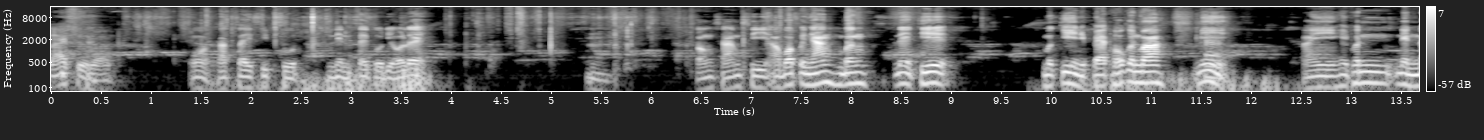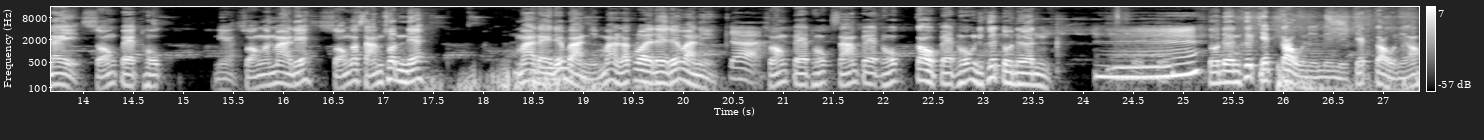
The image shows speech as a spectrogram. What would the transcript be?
หลายสูตรบ่โอ้ตัดใส่สิบสูตร เน้นใส่ตัวเดียวเลยอืมสองสามสี่เอาบอเป็นหยังเบิ้งเลขที่เมื่อกี้นี่แปดหกกันบ่มีให้ให้เพิ่นเน้นได้สองแปดหกเนี่ยสองกันมาเด้สองกับสามชนเด้มาได้เด้บ้านนี่มาหลักร้อยได้เด้บ้านนี่จ้ะสองแปดหกสามแปดหกเก้าแปดหกนี่คือตัวเดิน อืมตัวเดินคือเจ็ดเก้านี่นี่นี่เจ็ดเก้าเนี่ยเอา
